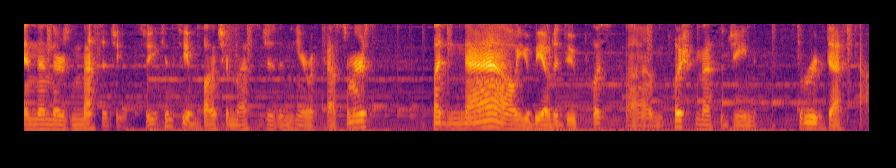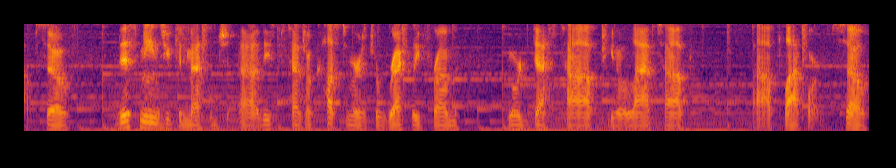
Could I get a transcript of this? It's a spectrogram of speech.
and then there's messaging. So you can see a bunch of messages in here with customers, but now you'll be able to do push, um, push messaging through desktop. So this means you can message uh, these potential customers directly from your desktop, you know, laptop uh, platform. So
